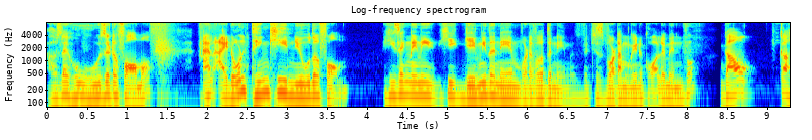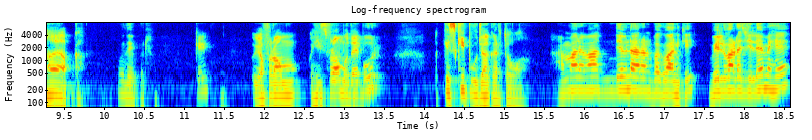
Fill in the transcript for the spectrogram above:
I was like, who, who is it a form of? And I don't think he knew the form. He's like, nahi, nahi, he gave me the name, whatever the name is, which is what I'm going to call him in for. गाँव कहाँ है आपका Udaipur okay you from he is from Udaipur किसकी पूजा करते हो वहाँ हमारे वहाँ देवनारायण भगवान की। भीलवाड़ा ज़िले में है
